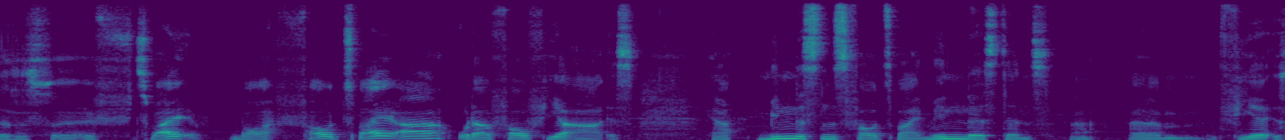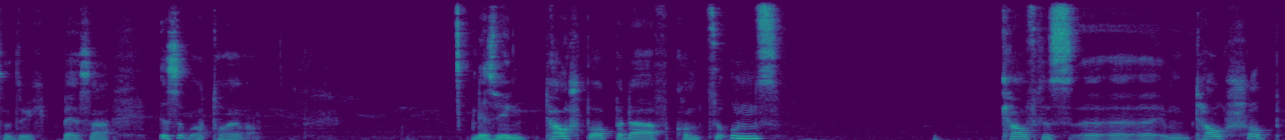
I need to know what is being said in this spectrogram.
dass es äh, 2, boah, V2A oder V4A ist. Ja, mindestens V2, mindestens. Ne? Ähm, 4 ist natürlich besser, ist aber auch teurer. Deswegen, Tauchsportbedarf, kommt zu uns, kauft es äh, äh, im Tauchshop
